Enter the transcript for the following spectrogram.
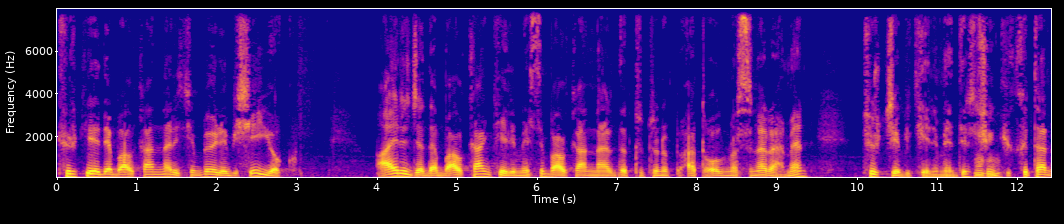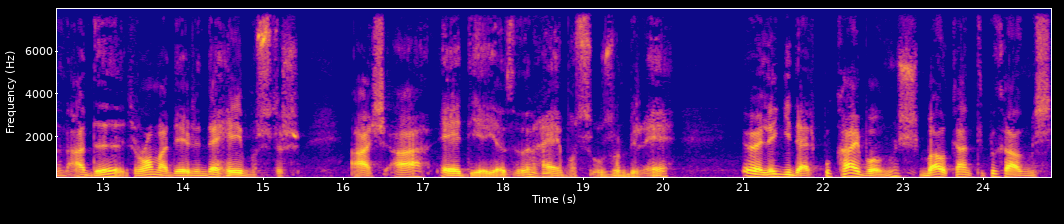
Türkiye'de Balkanlar için böyle bir şey yok. Ayrıca da Balkan kelimesi Balkanlarda tutunup at olmasına rağmen Türkçe bir kelimedir. Çünkü kıtanın adı Roma devrinde Heimus'tur. H-A-E diye yazılır. Heimus uzun bir E. Öyle gider. Bu kaybolmuş. Balkan tipi kalmış.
